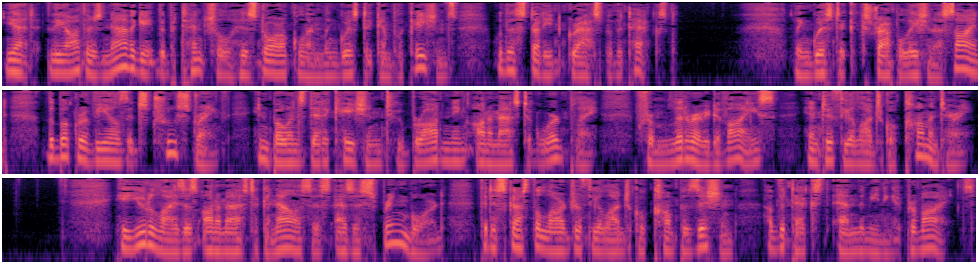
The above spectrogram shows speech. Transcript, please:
yet the authors navigate the potential historical and linguistic implications with a studied grasp of the text. Linguistic extrapolation aside, the book reveals its true strength in Bowen's dedication to broadening onomastic wordplay from literary device into theological commentary. He utilizes onomastic analysis as a springboard to discuss the larger theological composition of the text and the meaning it provides.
